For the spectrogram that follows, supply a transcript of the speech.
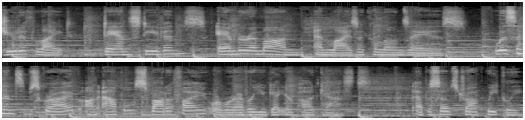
Judith Light, Dan Stevens, Amber Iman, and Liza Colon Zayas. Listen and subscribe on Apple, Spotify, or wherever you get your podcasts. Episodes drop weekly.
